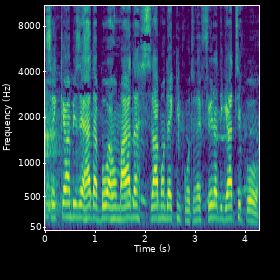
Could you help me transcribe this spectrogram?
Você que quer uma bezerrada boa arrumada, sabe onde é que encontra, né? Feira de Gato Cipó.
